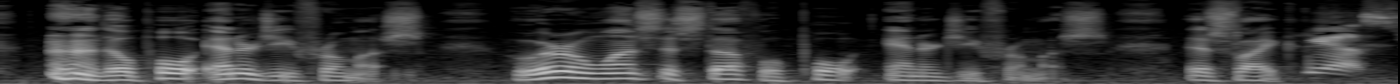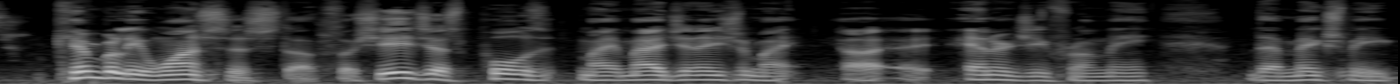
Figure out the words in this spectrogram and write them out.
they'll pull energy from us. Whoever wants this stuff will pull energy from us. It's like yes. Kimberly wants this stuff, so she just pulls my imagination, my uh, energy from me, that makes me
